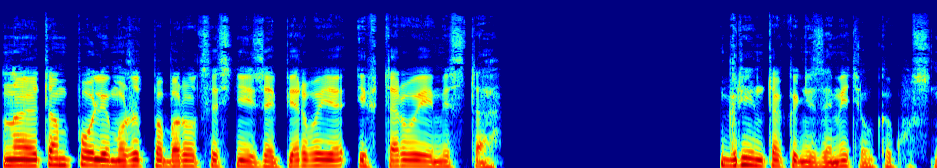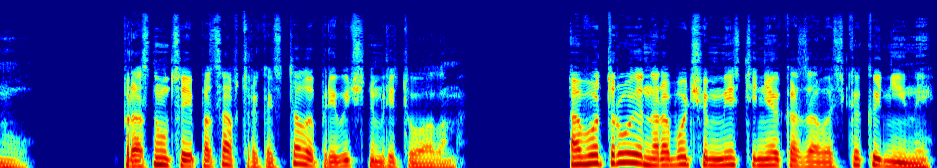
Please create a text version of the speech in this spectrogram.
На этом поле может побороться с ней за первое и второе места. Грин так и не заметил, как уснул. Проснуться и позавтракать стало привычным ритуалом. А вот Роя на рабочем месте не оказалось, как и Нины,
